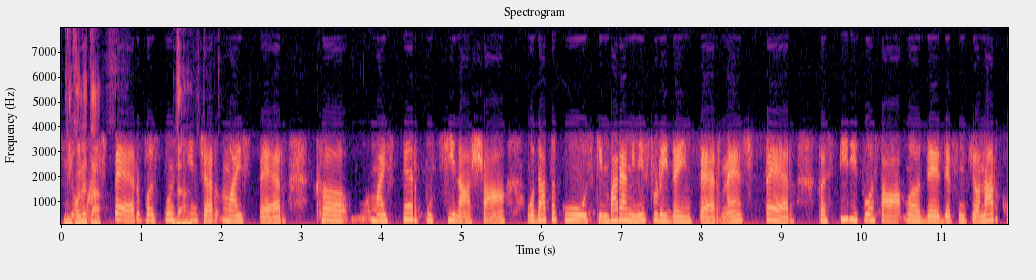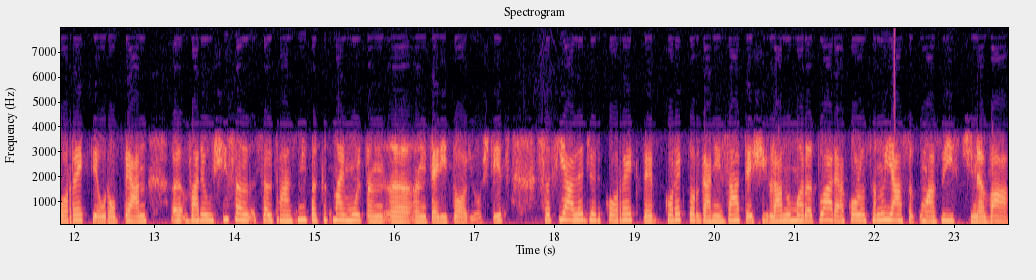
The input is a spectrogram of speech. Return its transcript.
Nicoleta. Eu mai sper, vă spun Da. sincer, mai sper că mai sper puțin așa, odată cu schimbarea ministrului de interne, sper că spiritul ăsta mă, de, de funcționar corect european uh, va reuși să-l, să-l transmită cât mai mult în, uh, în teritoriu, știți? Să fie alegeri corecte, corect organizate și la numărătoare acolo să nu iasă, cum a zis cineva,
